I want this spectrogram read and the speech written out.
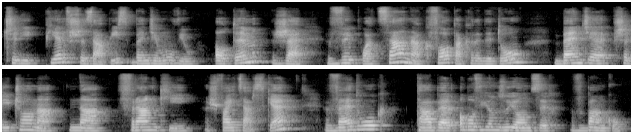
Czyli pierwszy zapis będzie mówił o tym, że wypłacana kwota kredytu będzie przeliczona na franki szwajcarskie według tabel obowiązujących w banku.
